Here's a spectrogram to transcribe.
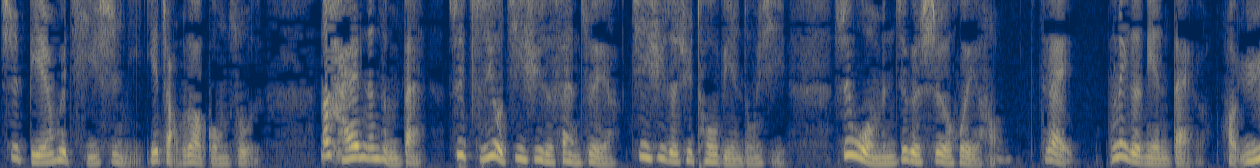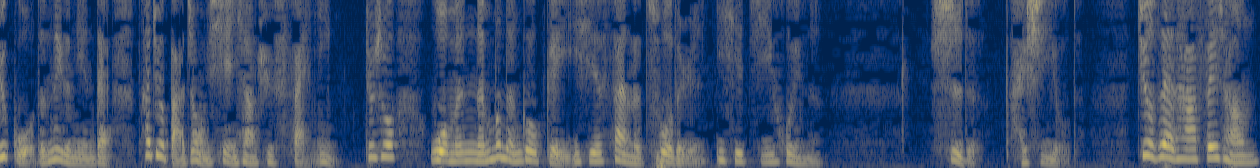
是别人会歧视你，也找不到工作的，那还能怎么办？所以只有继续的犯罪啊，继续的去偷别人东西。所以我们这个社会哈，在那个年代啊，好雨果的那个年代，他就把这种现象去反映。就说，我们能不能够给一些犯了错的人一些机会呢？是的，还是有的。就在他非常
